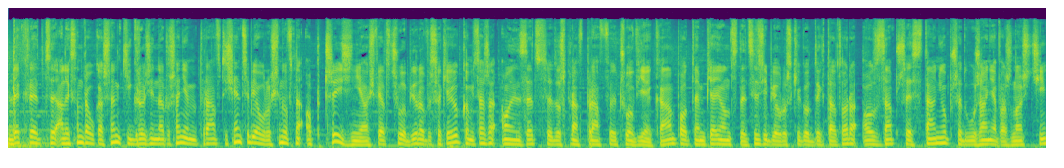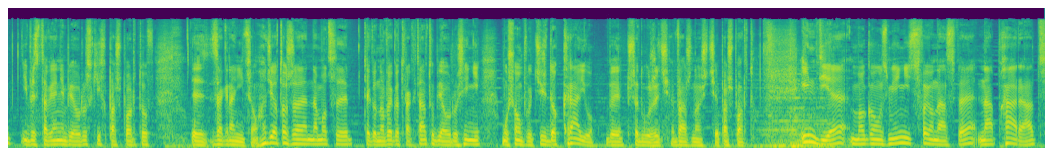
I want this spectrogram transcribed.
Dekret Aleksandra Łukaszenki grozi naruszeniem praw tysięcy Białorusinów na obczyźnie, oświadczyło Biuro Wysokiego Komisarza ONZ do spraw praw człowieka, potępiając decyzję białoruskiego dyktatora o zaprzestaniu przedłużania ważności i wystawiania białoruskich paszportów y, za granicą. Chodzi o to, że na mocy tego nowego traktatu Białorusini muszą wrócić do kraju, by przedłużyć ważność paszportu. Indie mogą zmienić swoją nazwę na Bharat.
